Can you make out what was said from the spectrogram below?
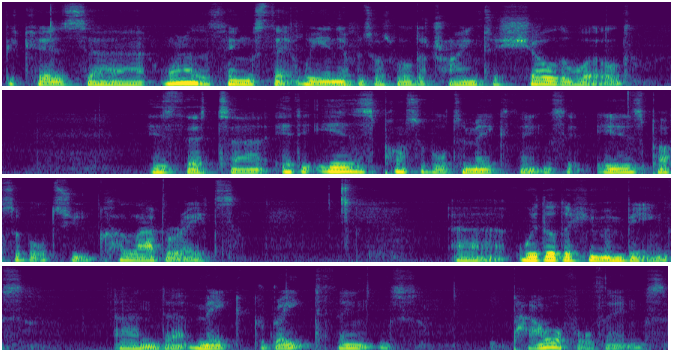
Because uh, one of the things that we in the open source world are trying to show the world is that uh, it is possible to make things, it is possible to collaborate uh, with other human beings and uh, make great things, powerful things,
